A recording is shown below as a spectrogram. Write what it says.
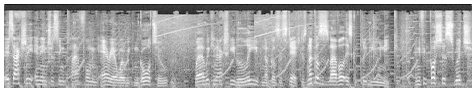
it's actually an interesting platforming area where we can go to, where we can actually leave Knuckles' stage, because Knuckles' level is completely unique. And if you push this switch,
